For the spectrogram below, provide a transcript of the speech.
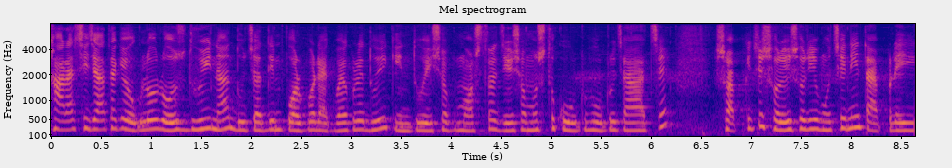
সাঁড়াশি যা থাকে ওগুলো রোজ ধুই না, দু চার দিন পর পর একবার করে ধুই। কিন্তু এইসব মশলা, যে সমস্ত কৌটো ফৌটো যা আছে সব কিছু সরিয়ে সরিয়ে মুছে নিই। তারপরে এই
